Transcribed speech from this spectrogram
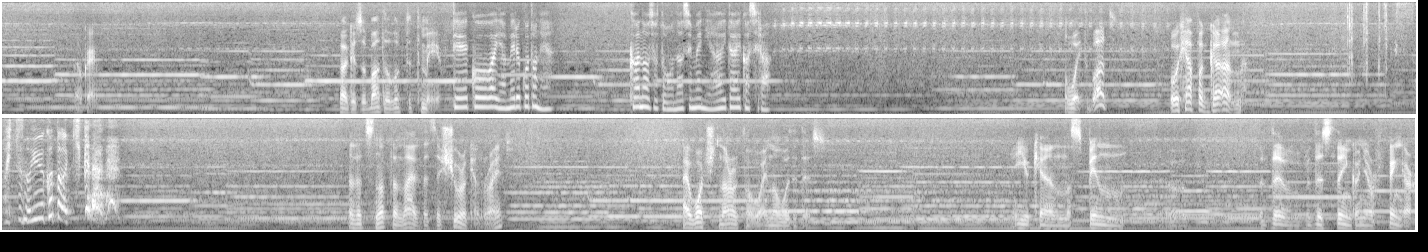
Okay. Kakitsubata looked at me. 抵抗はやめることね彼女と同じ目に遭いたいかしら Wait, what? We have a gun. そいつの言うことを聞くな That's not a knife, that's a shuriken, right? I watched Naruto, I know what it is. You can spin uh, the, this thing on your finger.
